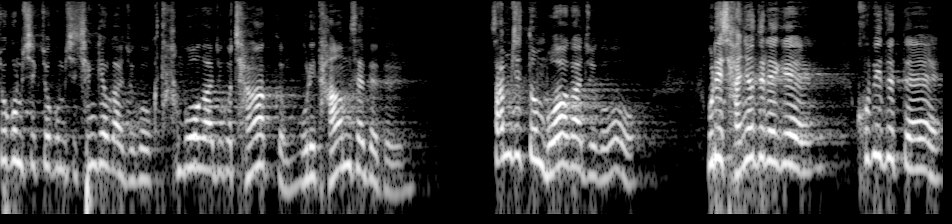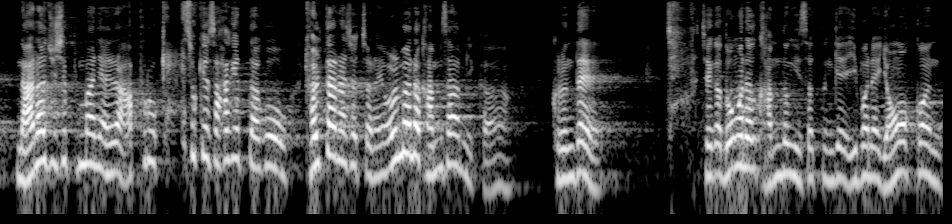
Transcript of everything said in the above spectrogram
조금씩 조금씩 챙겨가지고 다 모아가지고 장학금 우리 다음 세대들 쌈짓돈 모아가지고 우리 자녀들에게 코비드 때 나눠주실 뿐만이 아니라 앞으로 계속해서 하겠다고 결단하셨잖아요. 얼마나 감사합니까? 그런데 제가 너무나도 감동이 있었던 게 이번에 영어권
